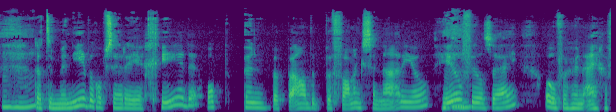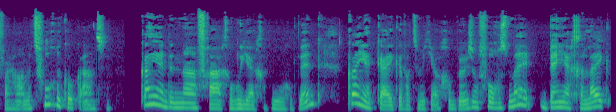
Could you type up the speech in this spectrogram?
Mhm. dat de manier waarop zij reageerden op een bepaalde bevallingsscenario heel veel zei over hun eigen verhaal. En dat vroeg ik ook aan ze. Kan jij daarna vragen hoe jij geboren bent? Kan jij kijken wat er met jou gebeurt? Want volgens mij ben jij gelijk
